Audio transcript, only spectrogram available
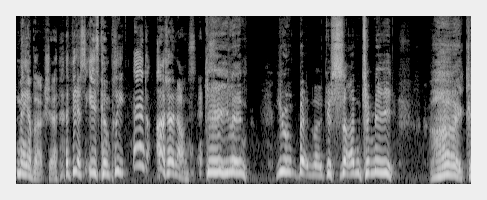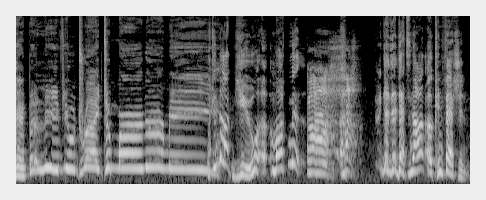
Mayor Berkshire, this is complete and utter nonsense. Galen, you've been like a son to me. I can't believe you tried to murder me. Not you, uh, Mark Miller. Ah! Th- th- that's not a confession.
